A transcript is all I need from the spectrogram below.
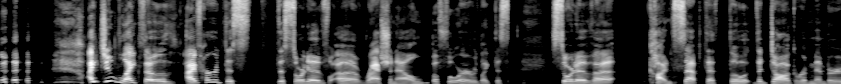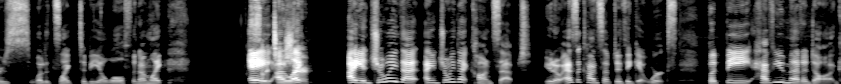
i do like though i've heard this this sort of uh rationale before like this sort of uh concept that the the dog remembers what it's like to be a wolf and i'm like Is a that a i like i enjoy that i enjoy that concept you know as a concept i think it works but b have you met a dog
